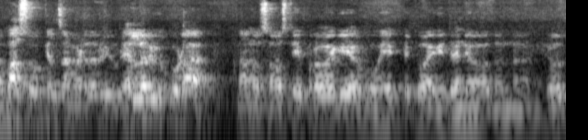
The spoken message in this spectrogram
ದಬಾಸೋ ಕೆಲಸ ಮಾಡಿದವರು ಇವರೆಲ್ಲರಿಗೂ ಕೂಡ ನಾನು ಸಂಸ್ಥೆಯ ಪರವಾಗಿ ವೈಯಕ್ತಿಕವಾಗಿ ಧನ್ಯವಾದವನ್ನು ಹೇಳುತ್ತಾ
